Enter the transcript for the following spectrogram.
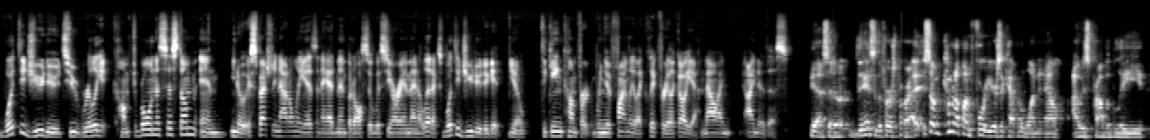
what did you do to really get comfortable in the system and you know especially not only as an admin but also with crm analytics what did you do to get you know to gain comfort when you finally like click for you like oh yeah now i i know this yeah so to answer to the first part so i'm coming up on four years at capital one now i was probably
